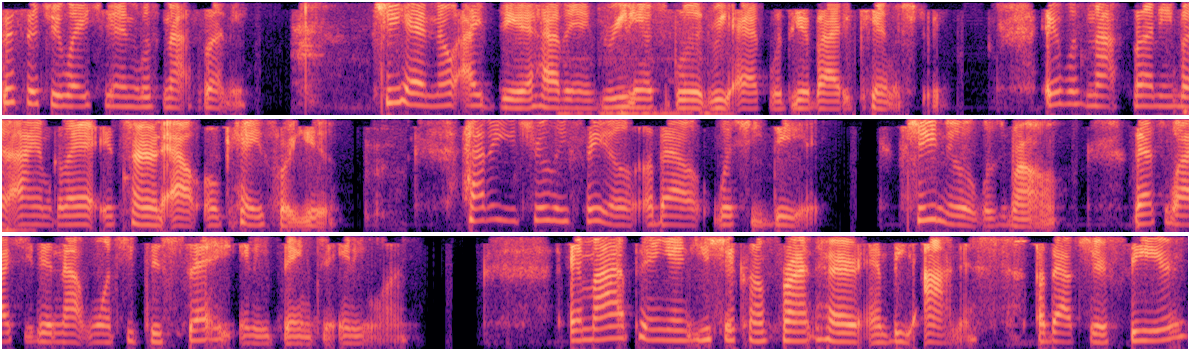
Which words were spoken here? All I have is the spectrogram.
The situation was not funny. She had no idea how the ingredients would react with your body chemistry. It was not funny, but I am glad it turned out okay for you. How do you truly feel about what she did? She knew it was wrong. That's why she did not want you to say anything to anyone. In my opinion, you should confront her and be honest about your fears,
